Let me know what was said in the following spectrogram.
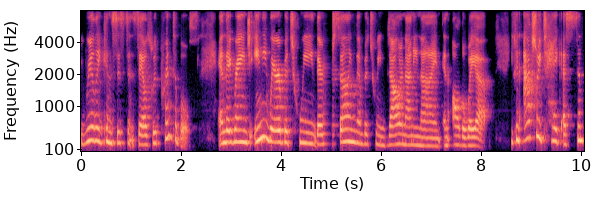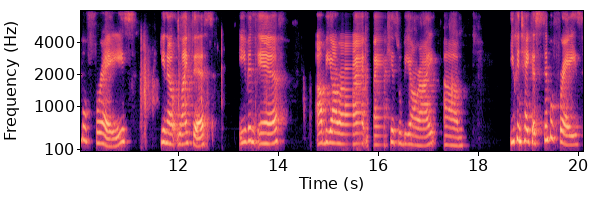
really consistent sales with printables. And they range anywhere between, they're selling them between $1.99 and all the way up. You can actually take a simple phrase, you know, like this, even if I'll be all right, my kids will be all right. Um, you can take a simple phrase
